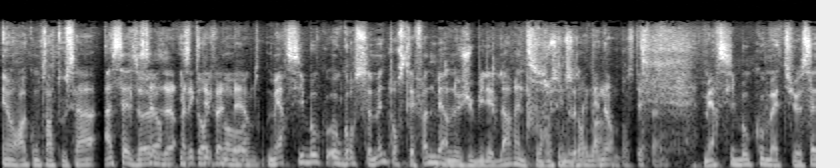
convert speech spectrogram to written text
Et on racontera tout ça à 16h, 16 heures, avec historiquement Stéphane. Merci beaucoup. Aux grosses semaines pour Stéphane Bern, le jubilé de la reine. C'est une semaine énorme pour Stéphane. Merci beaucoup Mathieu. 7h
